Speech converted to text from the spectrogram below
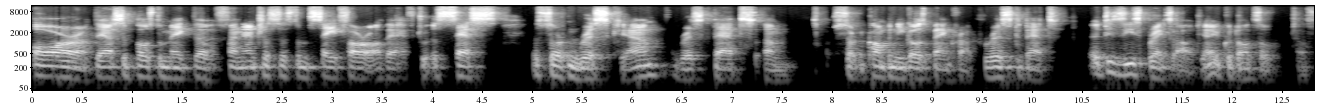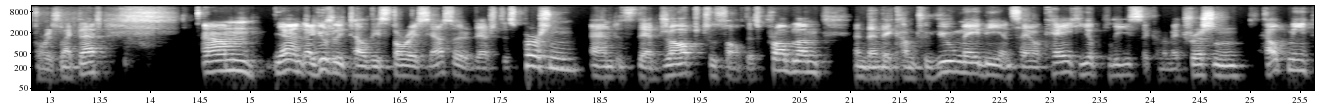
or they are supposed to make the financial system safer, or they have to assess a certain risk, yeah, risk that um, certain company goes bankrupt, risk that a disease breaks out. Yeah, you could also tell stories like that. Um, yeah, and I usually tell these stories. Yeah, so there's this person and it's their job to solve this problem. And then they come to you maybe and say, okay, here, please, econometrician, help me.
